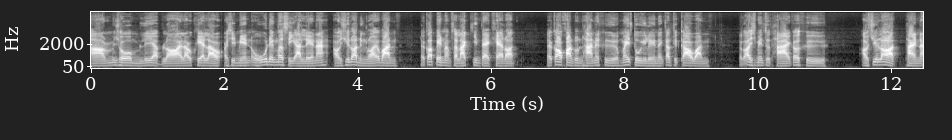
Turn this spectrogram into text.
อ่าท่านผู้ชมเรียบร้อยแล้วเคลียร์เราอาชิเมนโอ้โหเด้งมาสี่อันเลยนะ เอาชีวิตรอดหนึ่งร้อยวัน แล้วก็เป็นมังสลักกินแต่แครอทแล้วก็ความทนทานก็คือไม่ตุยเลยใน99วัน แล้วก็อาชิเมนสุดท้ายก็คือ เอาชีวิตรอดภายใน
